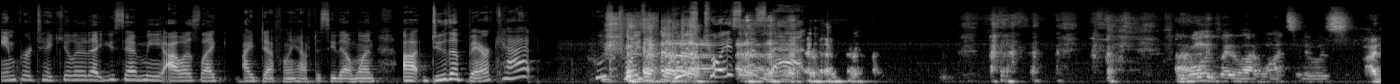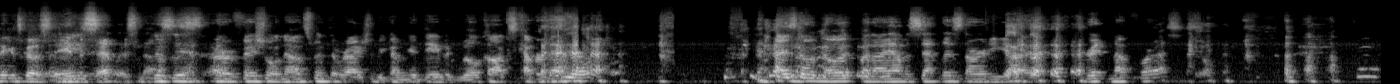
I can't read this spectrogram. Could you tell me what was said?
in particular that you sent me, I was like, I definitely have to see that one. Uh, Do the Bearcat? Whose choice? whose choice was that? We've only played it live once, and it was I think it's going to stay in the set list now. This is our official announcement that we're actually becoming a David Wilcox cover band. You guys don't know it, but I have a set list already uh, written up for us. so.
